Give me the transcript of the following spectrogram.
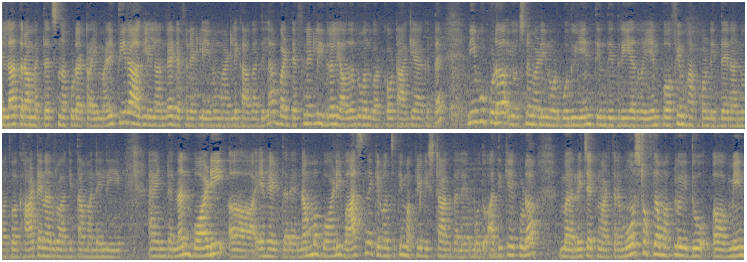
ಎಲ್ಲ ಥರ ಮೆಥಡ್ಸ್ನ ಕೂಡ ಟ್ರೈ ಮಾಡಿ. ತೀರಾ ಆಗಲಿಲ್ಲ ಅಂದರೆ ಡೆಫಿನೆಟ್ಲಿ ಏನೂ ಮಾಡ್ಲಿಕ್ಕೆ ಆಗೋದಿಲ್ಲ ಬಟ್ ಡೆಫಿನೆಟ್ಲಿ ಇದರಲ್ಲಿ ಯಾವುದಾದ್ರೂ ಒಂದು ವರ್ಕೌಟ್ ಆಗೇ ಆಗುತ್ತೆ. ನೀವು ಕೂಡ ಯೋಚನೆ ಮಾಡಿ ನೋಡ್ಬೋದು, ಏನು ತಿಂದಿದ್ರಿ ಅಥವಾ ಏನು ಪರ್ಫ್ಯೂಮ್ ಹಾಕ್ಕೊಂಡಿದ್ದೆ ನಾನು ಅಥವಾ ಘಾಟ್ ಏನಾದರೂ ಆಗಿತ್ತಾ ಮನೇಲಿ? ಆ್ಯಂಡ್ ನನ್ನ ಬಾಡಿ ಏನು ಹೇಳ್ತಾರೆ, ನಮ್ಮ ಬಾಡಿ ವಾಸನೆ ಕೆಲವೊಂದು ಸತಿ ಮಕ್ಳಿಗೆ ಇಷ್ಟ ಆಗ್ದಲೇ ಇರ್ಬೋದು. ಅದಕ್ಕೆ ಕೂಡ ರಿಜೆಕ್ಟ್ ಮಾಡ್ತಾರೆ. ಮೋಸ್ಟ್ ಆಫ್ ದ ಮಕ್ಕಳು ಇದು ಮೇನ್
